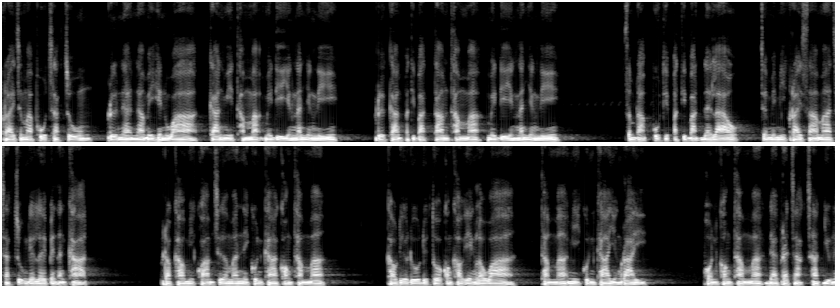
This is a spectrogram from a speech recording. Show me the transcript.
ใครจะมาพูดชักจูง หรือแนะนำให้เห็นว่าการมีธรรมะไม่ดีอย่างนั้นอย่างนี้ หรือการปฏิบัติตามธรรมะไม่ดีอย่างนั้นอย่างนี้ สำหรับผู้ที่ปฏิบัติได้แล้ว จะไม่มีใครสามารถชักจูงได้เลยเป็นอันขาด เพราะเขามีความเชื่อมั่นในคุณค่าของธรรมะ เขาได้รู้ด้วยตัวของเขาเองแล้วว่า ธรรมะมีคุณค่าอย่างไร ผลของธรรมะได้ประจักษ์ชัดอยู่ใน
